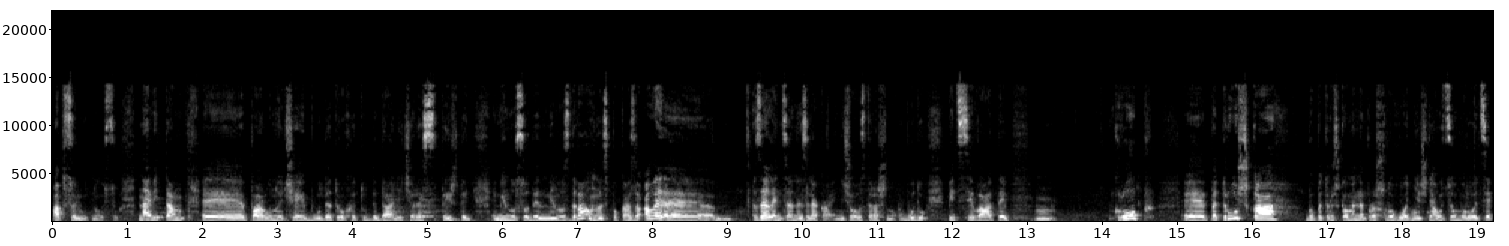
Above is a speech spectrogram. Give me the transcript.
Абсолютно усю. Навіть там е, пару ночей буде трохи туди далі, через тиждень мінус один, мінус два у нас показує, але е, зелень це не злякає, нічого страшного. Буду підсівати кроп, е, петрушка. Бо петрушка в мене прошлогоднішня у цьому році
